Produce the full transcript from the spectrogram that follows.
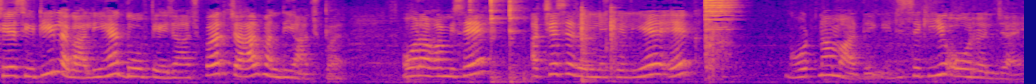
छः सीटी लगा ली हैं, दो तेज आँच पर, चार मंदी आँच पर। और अब हम इसे अच्छे से रलने के लिए एक घोटना मार देंगे, जिससे कि ये और रल जाए।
